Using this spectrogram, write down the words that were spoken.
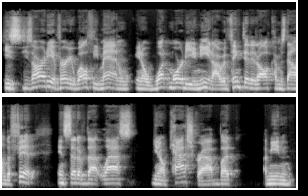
he's he's already a very wealthy man. You know, what more do you need? I would think that it all comes down to fit instead of that last, you know, cash grab. But I mean,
